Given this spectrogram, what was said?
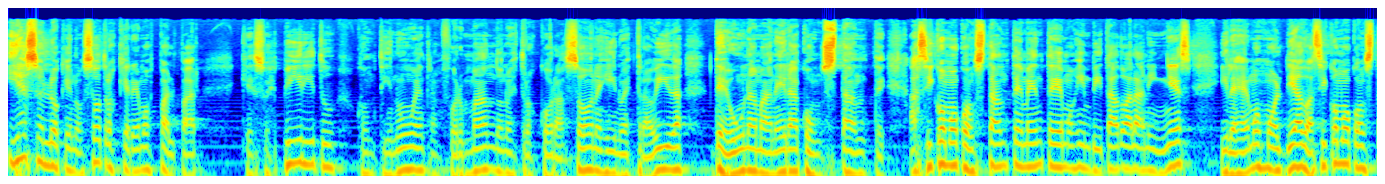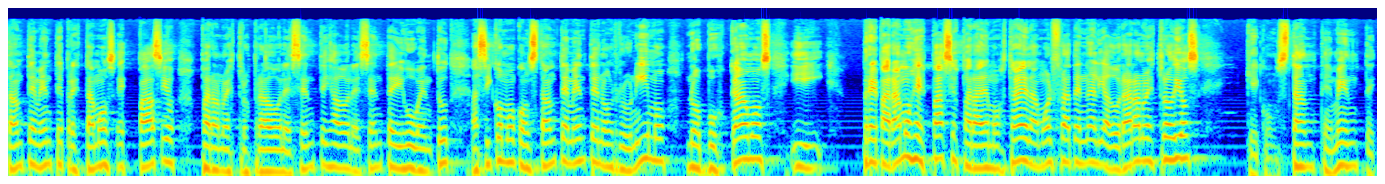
Y eso es lo que nosotros queremos palpar que su espíritu continúe transformando nuestros corazones y nuestra vida de una manera constante. Así como constantemente hemos invitado a la niñez y les hemos moldeado, así como constantemente prestamos espacio para nuestros preadolescentes, adolescentes y juventud, así como constantemente nos reunimos, nos buscamos y preparamos espacios para demostrar el amor fraternal y adorar a nuestro Dios, que constantemente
